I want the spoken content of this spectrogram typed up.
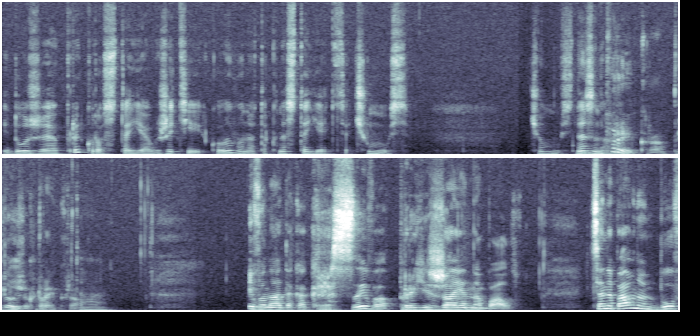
І дуже прикро стає в житті, коли воно так не стається чомусь. Чомусь, не знаю. Прикро, дуже прикро. Так. І вона така красива, приїжджає на бал. Це, напевно, був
